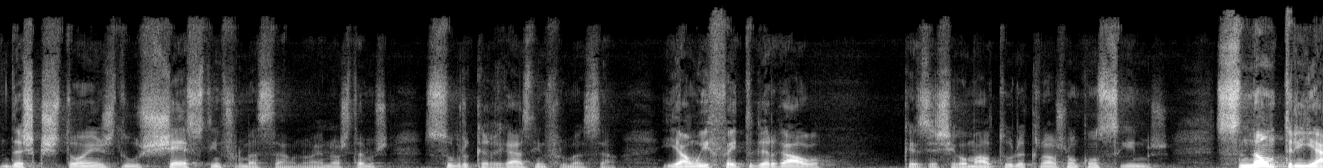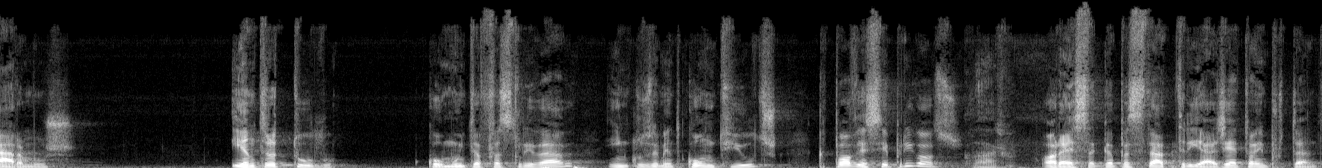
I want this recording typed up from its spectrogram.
das questões do excesso de informação, não é? Nós estamos sobrecarregados de informação. E há um efeito de gargalo. Quer dizer, chega uma altura que nós não conseguimos. Se não triarmos, entra tudo. Com muita facilidade, inclusive conteúdos que podem ser perigosos. Claro. Ora, essa capacidade de triagem é tão importante.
